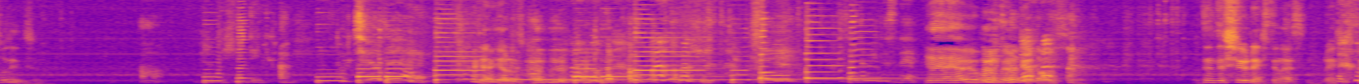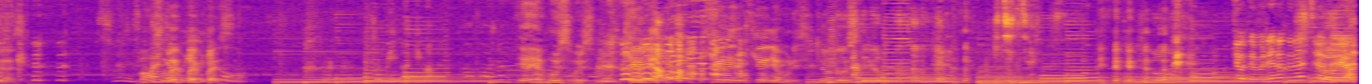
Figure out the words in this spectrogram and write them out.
奏でいいんですよ。あ、メロディー弾いてい。て、あ、途中で。ややるんですか？いそれでもいいですね。やいやいやいや僕メロディーはダメですよ全然修練してないですもん練習してないですもん伴奏がいっぱいいっぱいですいやいや無理です無理です無理です急には急に急には無理です今日眠れなくなっちゃうのよ。は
